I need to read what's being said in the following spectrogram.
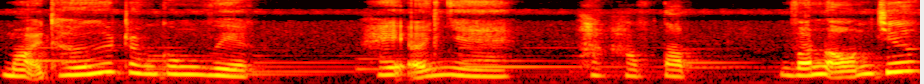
mọi thứ trong công việc hay ở nhà hoặc học tập vẫn ổn chứ?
